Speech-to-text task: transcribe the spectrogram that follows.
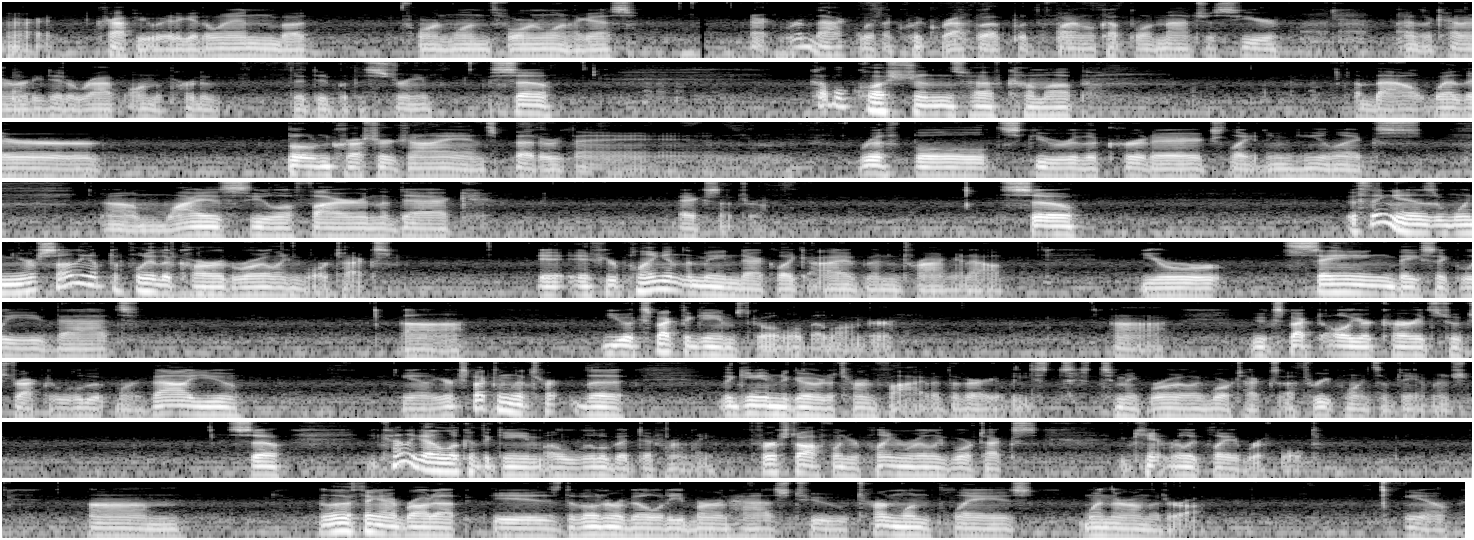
Alright, crappy way to get a win, but four and one's four and one, I guess. Alright, we're back with a quick wrap up with the final couple of matches here, as I kind of already did a wrap on the part of that I did with the stream. So, a couple questions have come up about whether Bone Crusher Giant's better than Rift Bolt, Skewer the Critics, Lightning Helix, um, why is Seal of Fire in the deck, etc. So, the thing is, when you're signing up to play the card Roiling Vortex, if you're playing it in the main deck like I've been trying it out, you're saying basically that uh, you expect the games to go a little bit longer. Uh, you expect all your cards to extract a little bit more value. You know, you're expecting the the the game to go to turn five at the very least to make Roiling Vortex a three points of damage. So you kind of got to look at the game a little bit differently. First off, when you're playing Roiling Vortex, you can't really play Rift Bolt. Um, another thing I brought up is the vulnerability Burn has to turn one plays when they're on the draw. You know,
